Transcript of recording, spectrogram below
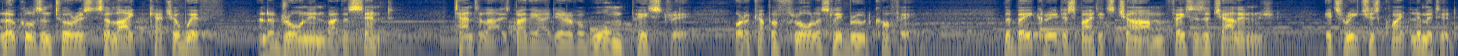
Locals and tourists alike catch a whiff and are drawn in by the scent, tantalized by the idea of a warm pastry or a cup of flawlessly brewed coffee. The bakery, despite its charm, faces a challenge. Its reach is quite limited,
